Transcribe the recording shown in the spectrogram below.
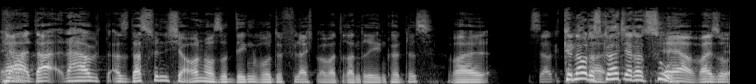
Ja, da, da hab, also das finde ich ja auch noch so ein Ding, wo du vielleicht mal was dran drehen könntest, weil ich sag, Genau, das extra- gehört ja dazu. Ja, ja, weil so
